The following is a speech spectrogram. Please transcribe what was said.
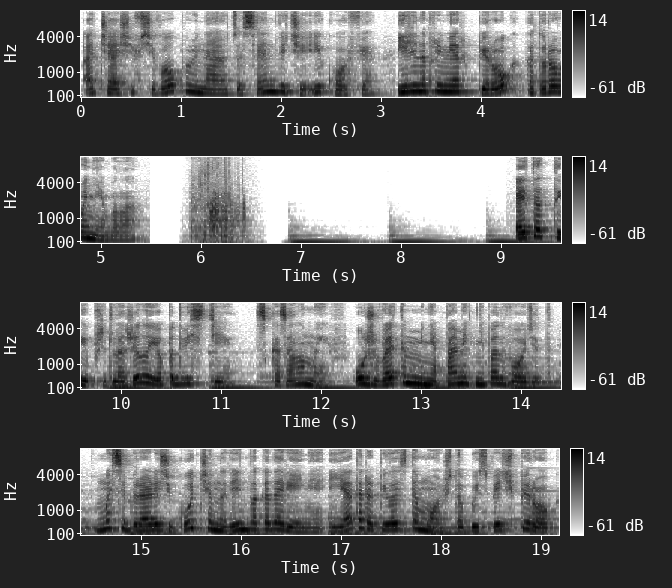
а чаще всего упоминаются сэндвичи и кофе. Или, например, пирог, которого не было. «Это ты предложил ее подвести, сказала Мэйв. «Уж в этом меня память не подводит. Мы собирались Гуччем на День Благодарения, и я торопилась домой, чтобы испечь пирог,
